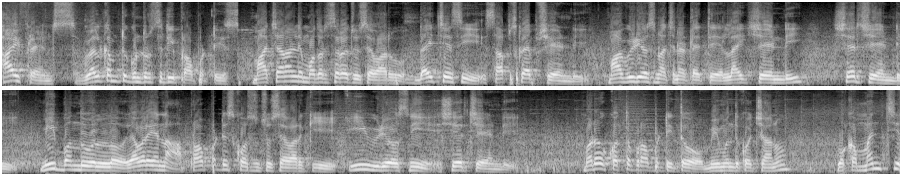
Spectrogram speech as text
Hi friends welcome to Guntur city properties మా ఛానల్ని మొదటిసారిగా చూసేవారు దయచేసి సబ్స్క్రైబ్ చేయండి. మా వీడియోస్ నచ్చినట్లయితే లైక్ చేయండి షేర్ చేయండి. మీ బంధువుల్లో ఎవరైనా ప్రాపర్టీస్ కోసం చూసేవారికి ఈ వీడియోస్ని షేర్ చేయండి. మరో కొత్త ప్రాపర్టీతో మీ ముందుకు వచ్చాను. ఒక మంచి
